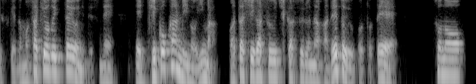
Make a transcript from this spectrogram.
ですけども、先ほど言ったようにですね、自己管理の今、私が数値化する中でということで、その、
